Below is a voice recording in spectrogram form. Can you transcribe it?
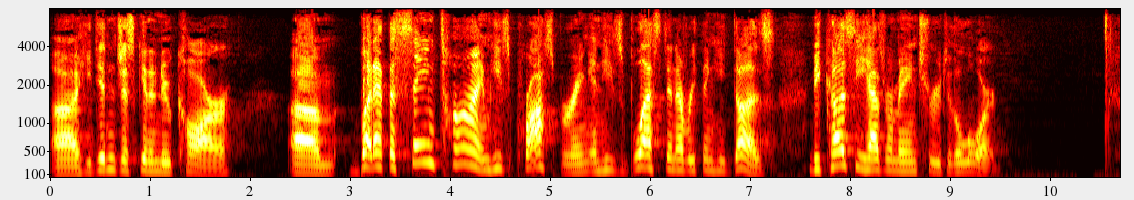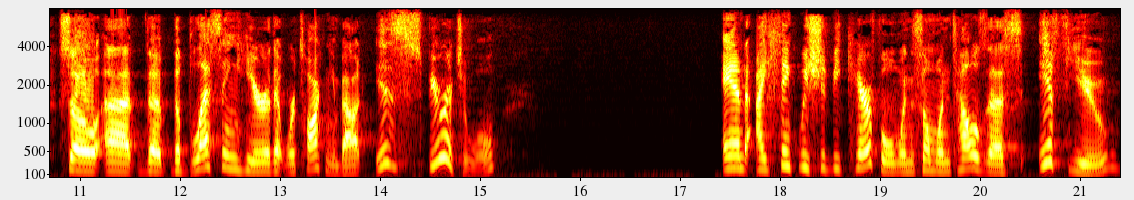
Uh, he didn't just get a new car. Um, but at the same time, he's prospering and he's blessed in everything he does because he has remained true to the Lord. So uh, the the blessing here that we're talking about is spiritual, and I think we should be careful when someone tells us, if you,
